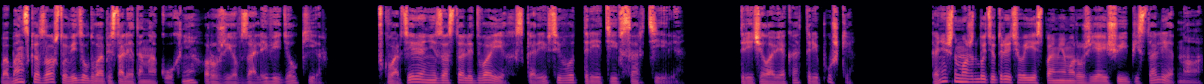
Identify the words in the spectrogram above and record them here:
Бабан сказал, что видел два пистолета на кухне, ружье в зале видел Кир. В квартире они застали двоих, скорее всего, третий в сортире. Три человека, три пушки. Конечно, может быть, у третьего есть помимо ружья еще и пистолет, но...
